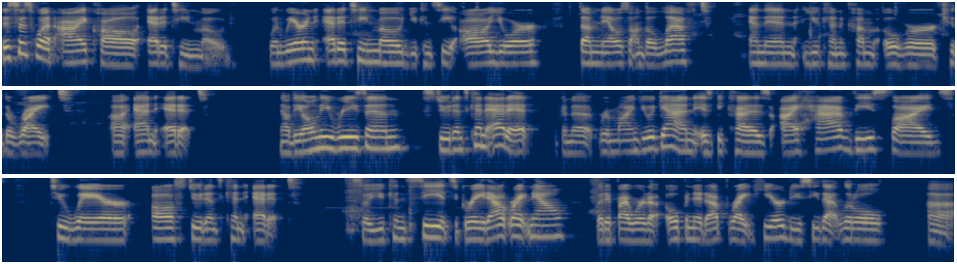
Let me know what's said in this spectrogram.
This is what I call editing mode. When we are in editing mode, you can see all your thumbnails on the left, and then you can come over to the right uh, and edit. Now, the only reason students can edit going to remind you again is because I have these slides to where all students can edit. So you can see it's grayed out right now, but if I were to open it up right here, do you see that little uh,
